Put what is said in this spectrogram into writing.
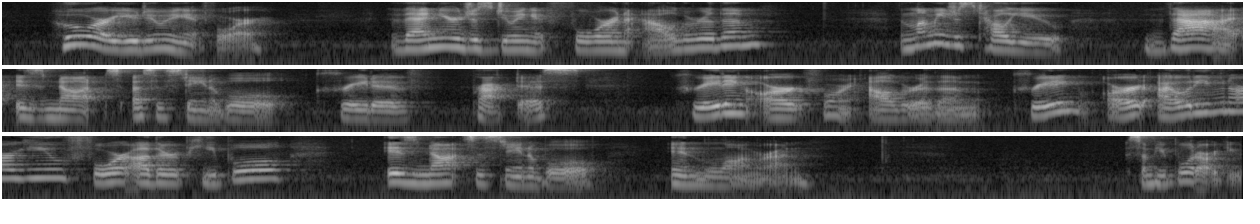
Who are you doing it for? Then you're just doing it for an algorithm. And let me just tell you, that is not a sustainable creative practice. Creating art for an algorithm, creating art, I would even argue, for other people is not sustainable in the long run. Some people would argue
